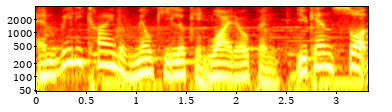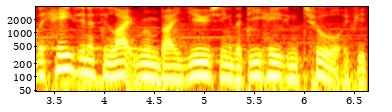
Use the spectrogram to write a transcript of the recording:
and really kind of milky looking wide open. You can sort the haziness in Lightroom by using the dehazing tool if you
